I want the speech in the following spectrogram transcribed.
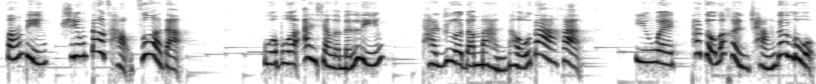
房顶是用稻草做的。波波按响了门铃，他热得满头大汗，因为他走了很长的路，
